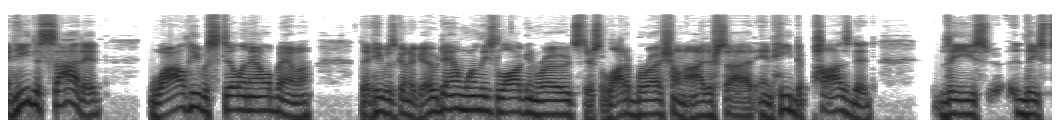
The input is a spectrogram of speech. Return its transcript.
and he decided while he was still in Alabama that he was going to go down one of these logging roads. There's a lot of brush on either side, and he deposited these these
